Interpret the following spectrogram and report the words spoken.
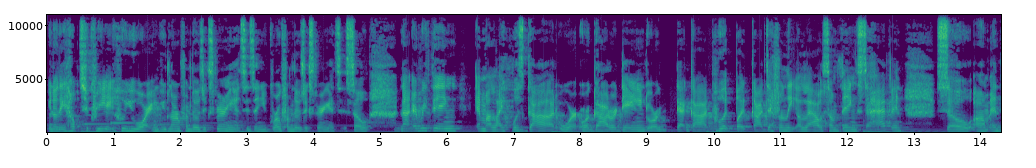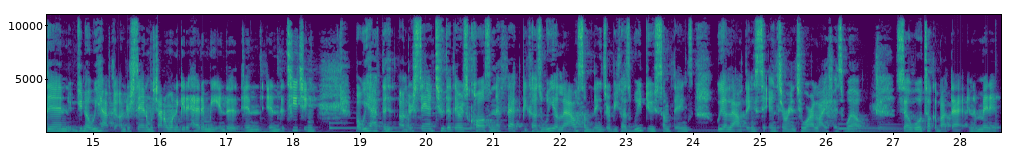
you know, they help to create who you are, and you learn from those experiences and you grow from those experiences. So, not everything in my life was God or or God ordained or that God put, but God definitely allowed some things to happen. So, um, and then you know, we have to understand which I don't want to get ahead of me in the in in the teaching, but we have to understand too that there's cause and effect because we allow some things or because we do some things, we allow things to enter into our life as well. So we'll talk about that in a minute.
